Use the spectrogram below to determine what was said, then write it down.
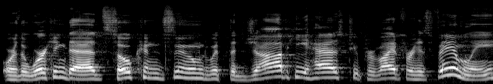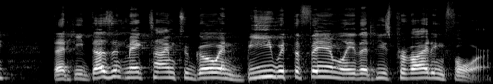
Or the working dad so consumed with the job he has to provide for his family that he doesn't make time to go and be with the family that he's providing for.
